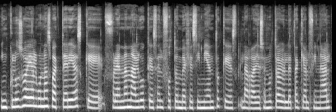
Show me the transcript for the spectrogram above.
Incluso hay algunas bacterias que frenan algo que es el fotoenvejecimiento, que es la radiación ultravioleta que al final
